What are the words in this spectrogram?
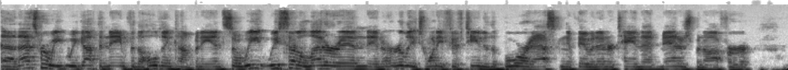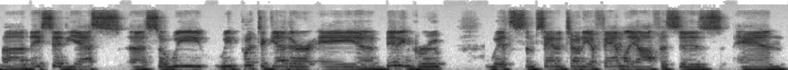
uh, that's where we, we got the name for the holding company. And so we, we sent a letter in in early 2015 to the board asking if they would entertain that management offer. Uh, they said yes. so we, we put together a bidding group with some San Antonio family offices and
